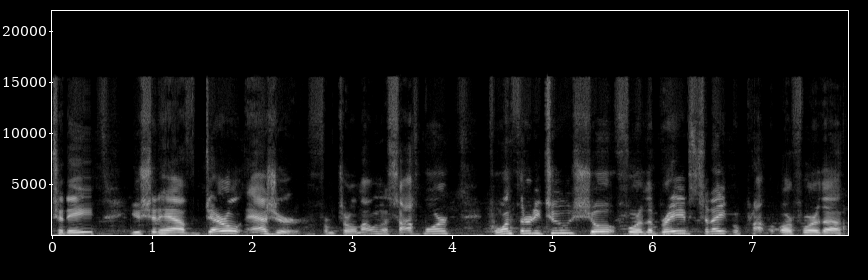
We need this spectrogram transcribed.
today, you should have Daryl Azure from Turtle Mountain, a sophomore. For 132, show for the Braves tonight, or for the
